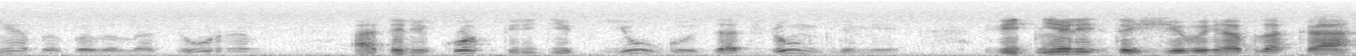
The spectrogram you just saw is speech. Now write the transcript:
небо было лазурным, а далеко впереди к югу, за джунглями, виднелись дождевые облака,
